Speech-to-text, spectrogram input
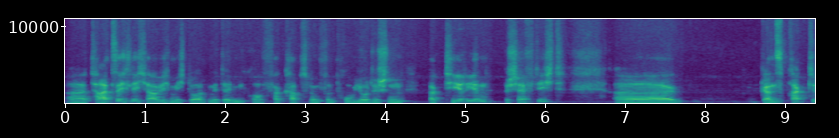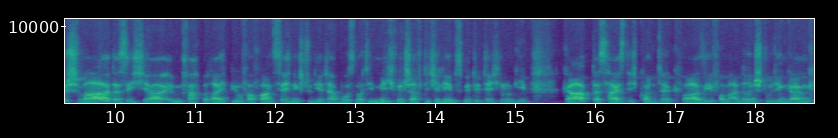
Äh, tatsächlich habe ich mich dort mit der Mikroverkapselung von probiotischen Bakterien beschäftigt. Äh, ganz praktisch war, dass ich ja im Fachbereich Bioverfahrenstechnik studiert habe, wo es noch die milchwirtschaftliche Lebensmitteltechnologie gab. Das heißt, ich konnte quasi vom anderen Studiengang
